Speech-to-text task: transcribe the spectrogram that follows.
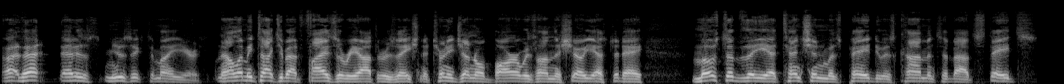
Uh, that that is music to my ears. Now let me talk to you about FISA reauthorization. Attorney General Barr was on the show yesterday. Most of the attention was paid to his comments about states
